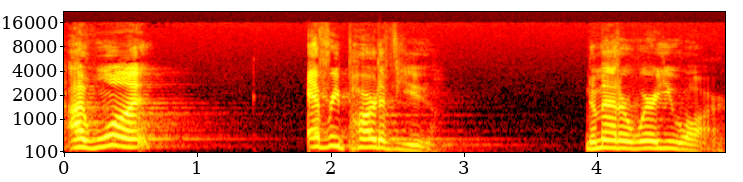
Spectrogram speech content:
I want every part of you, no matter where you are.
